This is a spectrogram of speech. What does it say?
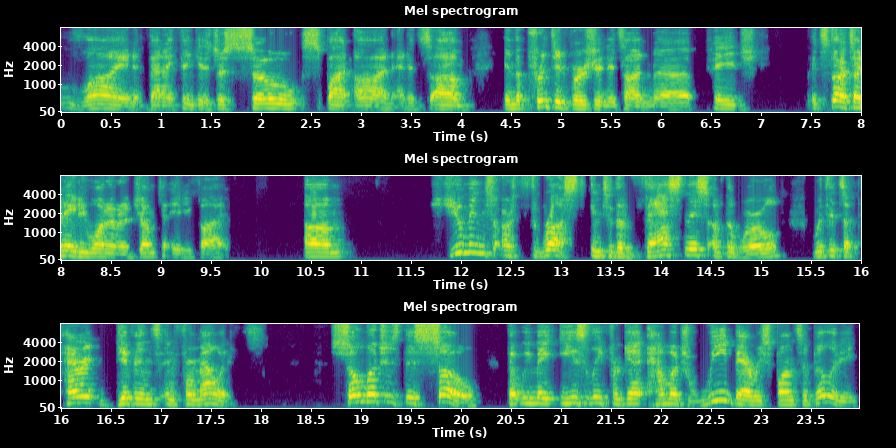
line that I think is just so spot on, and it's um, in the printed version. It's on uh, page. It starts on eighty-one. I'm going to jump to eighty-five. Um, humans are thrust into the vastness of the world with its apparent givens and formalities. So much is this so that we may easily forget how much we bear responsibility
